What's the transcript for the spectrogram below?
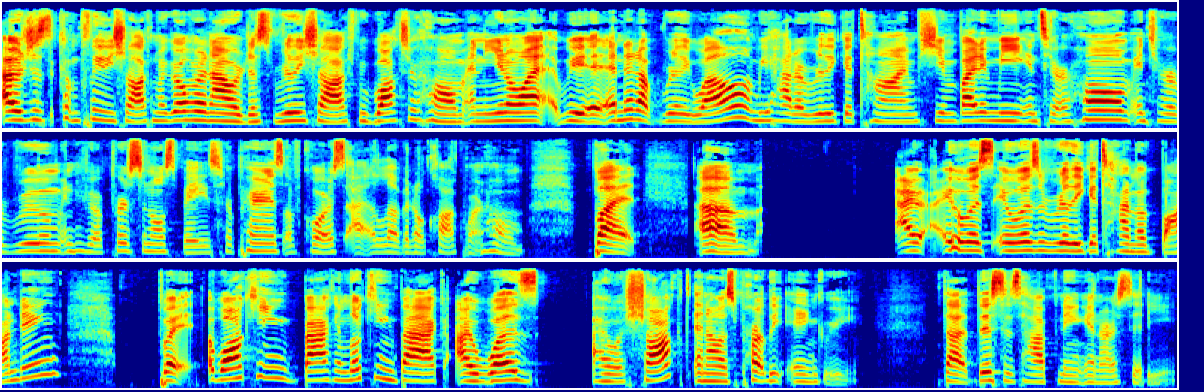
I was just completely shocked. My girlfriend and I were just really shocked. We walked her home, and you know what? We ended up really well, we had a really good time. She invited me into her home, into her room, into her personal space. Her parents, of course, at 11 o'clock weren't home, but um, I, it was it was a really good time of bonding. But walking back and looking back, I was I was shocked, and I was partly angry that this is happening in our city.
